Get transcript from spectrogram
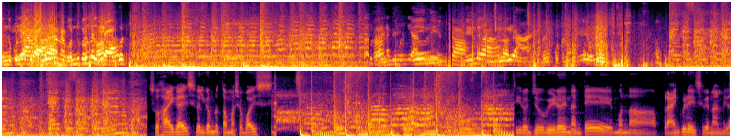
ఎందుకున్నారా so hi guys welcome to Tamasha boys ఈరోజు వీడియో ఏంటంటే మొన్న ప్రాంక్ వీడియో వేసిరే నా మీద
